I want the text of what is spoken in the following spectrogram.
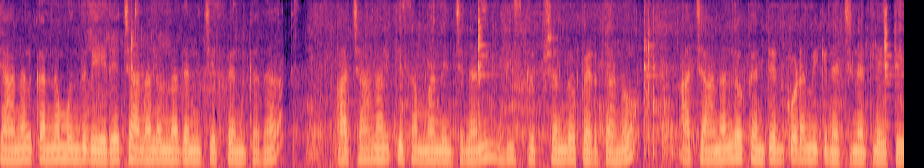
ఛానల్ కన్నా ముందు వేరే ఛానల్ ఉన్నదని చెప్పాను కదా ఆ ఛానల్కి సంబంధించిన డిస్క్రిప్షన్లో పెడతాను. ఆ ఛానల్లో కంటెంట్ కూడా మీకు నచ్చినట్లయితే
